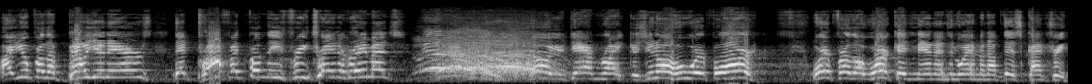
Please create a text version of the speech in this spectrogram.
Are you for the billionaires that profit from these free trade agreements? No, no damn right, because you know who we're for? We're for the working men and women of this country,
